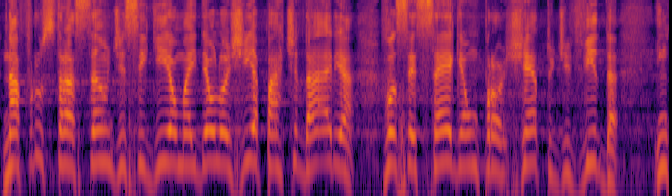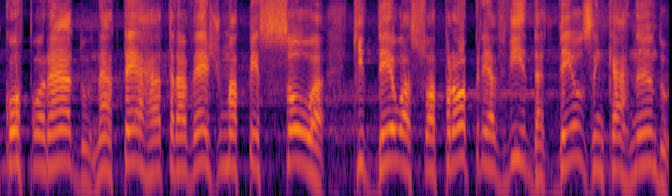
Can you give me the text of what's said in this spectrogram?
na frustração de seguir uma ideologia partidária. Você segue a um projeto de vida incorporado na terra através de uma pessoa que deu a sua própria vida, Deus encarnando,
